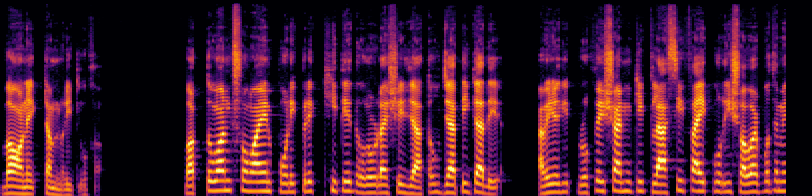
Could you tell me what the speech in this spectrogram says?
বা অনেকটা মৃদু হয় বর্তমান সময়ের পরিপ্রেক্ষিতে ধনুরাশি জাতক জাতিকাদের, আমি যদি প্রফেশনকে ক্লাসিফাই করি, সবার প্রথমে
